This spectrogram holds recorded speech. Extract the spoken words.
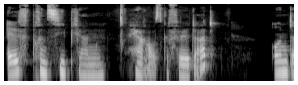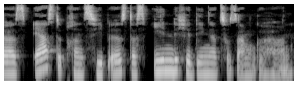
elf Prinzipien herausgefiltert. Und das erste Prinzip ist, dass ähnliche Dinge zusammengehören.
